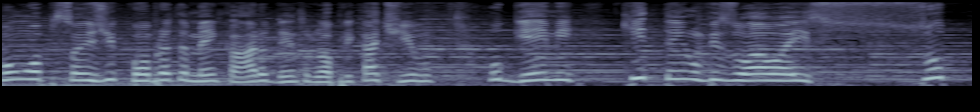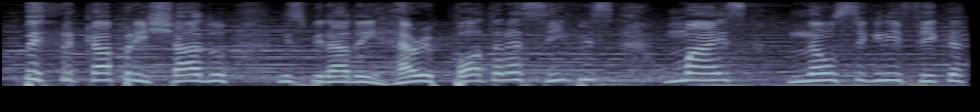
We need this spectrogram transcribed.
com opções de compra também, claro, dentro do aplicativo. O game que tem um visual aí super caprichado, inspirado em Harry Potter é simples, mas não significa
